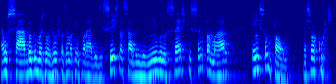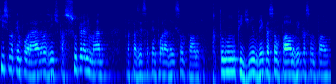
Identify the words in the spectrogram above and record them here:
É um sábado, mas nós vamos fazer uma temporada de sexta, sábado e domingo no Sesc Santo Amaro, em São Paulo. Vai ser uma curtíssima temporada, mas a gente está super animado para fazer essa temporada em São Paulo. Que tá todo mundo pedindo, vem para São Paulo, vem para São Paulo.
